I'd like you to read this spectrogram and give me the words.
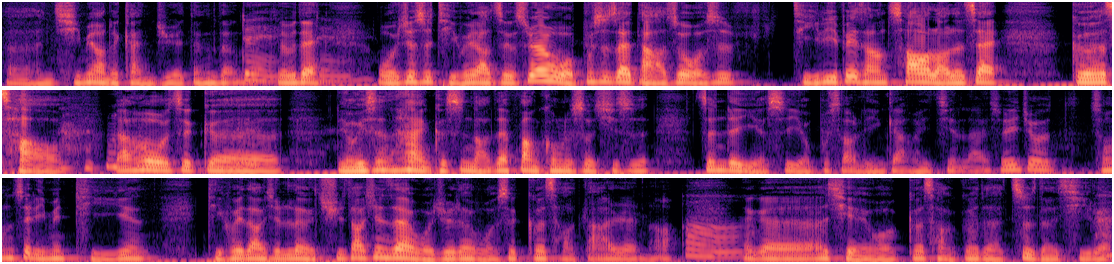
呃很奇妙的感觉等等，对，对不对？对，我就是体会到这个，虽然我不是在打坐，我是体力非常操劳的在割草，然后这个。流一身汗，可是脑袋放空的时候，其实真的也是有不少灵感会进来，所以就从这里面体验、体会到一些乐趣。到现在，我觉得我是割草达人啊，嗯，那个而且我割草割的自得其乐。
